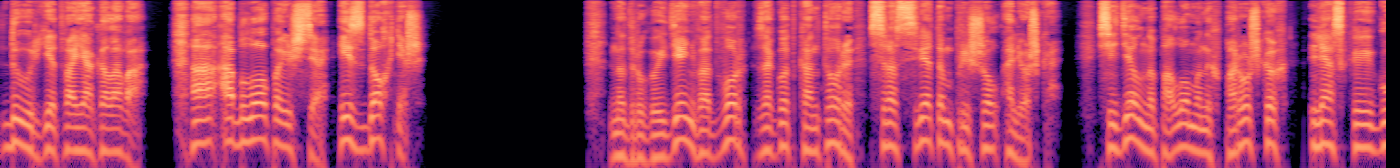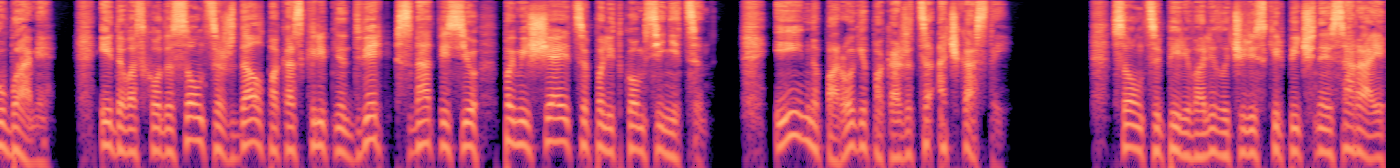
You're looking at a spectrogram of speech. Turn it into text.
дурья твоя голова, а облопаешься и сдохнешь!» На другой день во двор за год конторы с рассветом пришел Алешка. Сидел на поломанных порожках, ляская губами. И до восхода солнца ждал, пока скрипнет дверь с надписью «Помещается политком Синицын». И на пороге покажется очкастый. Солнце перевалило через кирпичные сараи,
